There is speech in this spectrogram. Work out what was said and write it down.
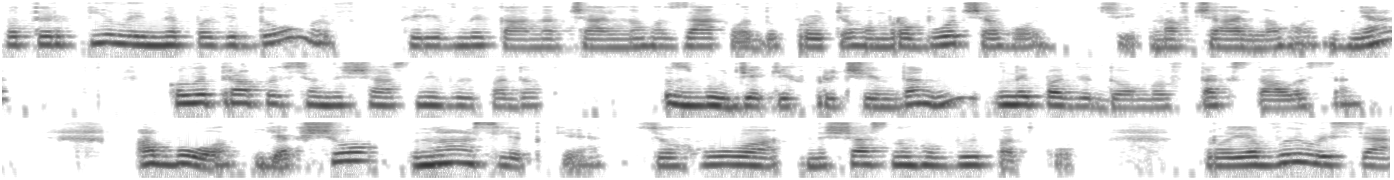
потерпілий не повідомив керівника навчального закладу протягом робочого чи навчального дня, коли трапився нещасний випадок, з будь-яких причин да, ну, не повідомив, так сталося. Або якщо наслідки цього нещасного випадку проявилися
